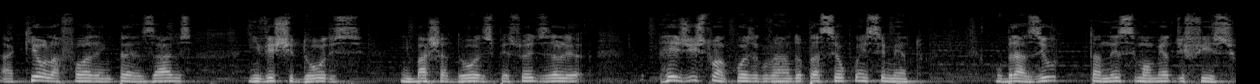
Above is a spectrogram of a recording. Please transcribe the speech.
aqui ou lá fora empresários investidores, embaixadores, pessoas dizendo, registra uma coisa, governador, para seu conhecimento. O Brasil está nesse momento difícil,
